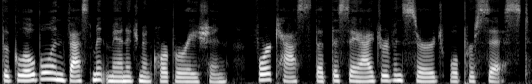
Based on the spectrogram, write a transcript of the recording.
the global investment management corporation, forecasts that this AI driven surge will persist.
